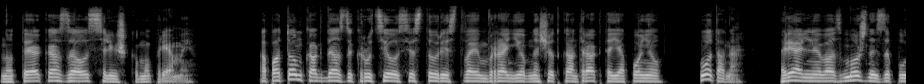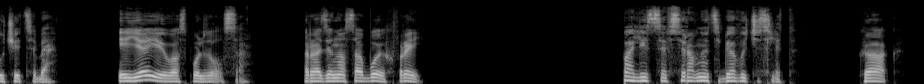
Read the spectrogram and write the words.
но ты оказалась слишком упрямой. А потом, когда закрутилась история с твоим враньем насчет контракта, я понял, вот она, реальная возможность заполучить тебя. И я ею воспользовался. Ради нас обоих, Фрей. Полиция все равно тебя вычислит. Как?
